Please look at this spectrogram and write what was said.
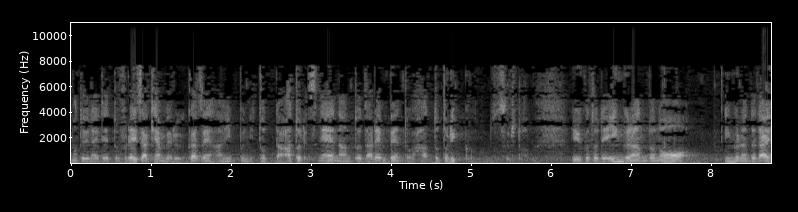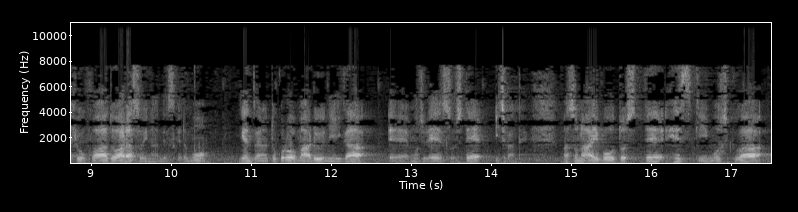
元ユナイテッド、フレイザー・キャンベルが前半1分に取った後ですね、なんとダレン・ベントがハットトリックをするということで、イングランドの、イングランド代表フォワード争いなんですけども、現在のところ、まあ、ルーニーが、えー、もちろんエースとして1番手。まあ、その相棒として、ヘスキーもしくは、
